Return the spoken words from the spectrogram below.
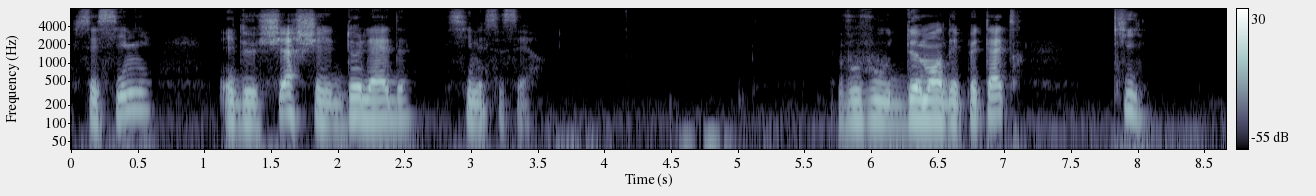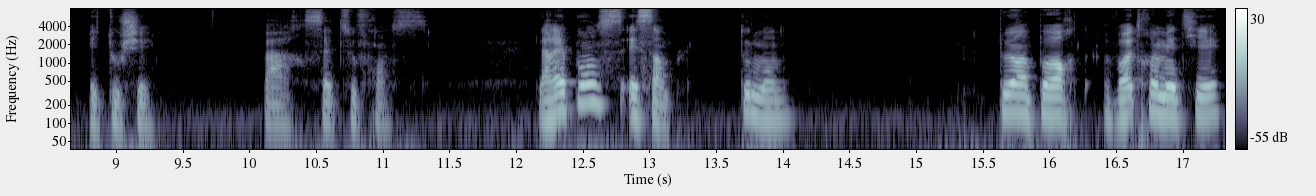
ces signes et de chercher de l'aide si nécessaire. Vous vous demandez peut-être qui est touché par cette souffrance. La réponse est simple, tout le monde. Peu importe votre métier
